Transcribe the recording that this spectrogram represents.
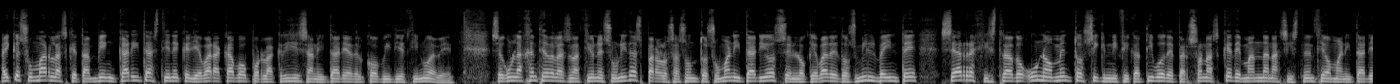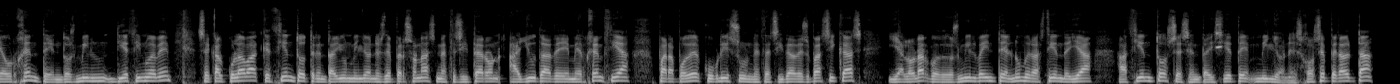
hay que sumar las que también Cáritas tiene que llevar a cabo por la crisis sanitaria del COVID-19. Según la Agencia de las Naciones Unidas para los Asuntos Humanitarios, en lo que va de 2020 se ha registrado un aumento significativo de personas que demandan asistencia humanitaria urgente. En 2019 se calculaba que 131 millones de personas necesitaron ayuda de emergencia para poder cubrir sus necesidades básicas y a lo largo de 2020 el número asciende ya a 167 millones. José Peralta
